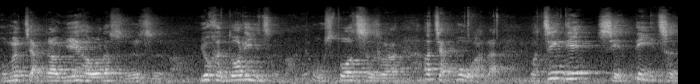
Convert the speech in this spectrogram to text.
我们讲到耶和华的使子嘛，有很多例子嘛，五十多次是吧？啊，讲不完的。我今天写第一次，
